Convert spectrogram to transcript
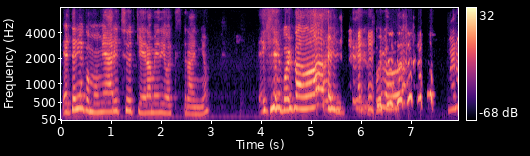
él tenía como un attitude que era medio extraño. Por favor, por favor. Bueno,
